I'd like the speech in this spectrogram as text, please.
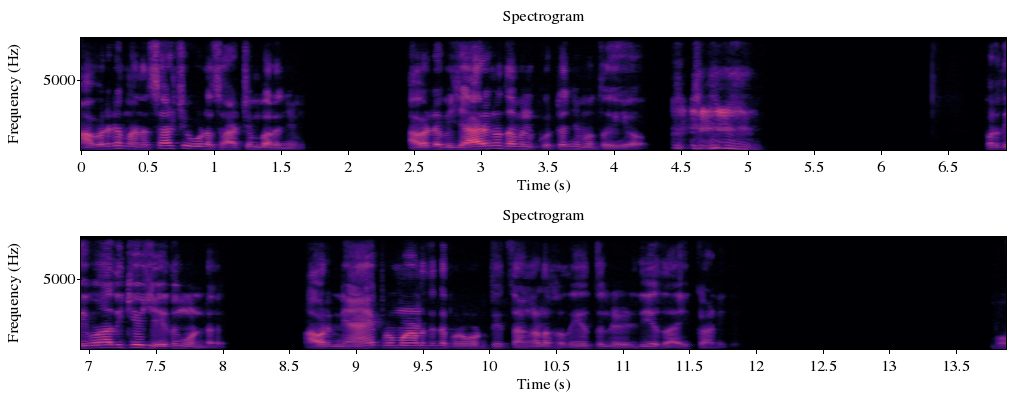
അവരുടെ മനസാക്ഷി കൂടെ സാക്ഷ്യം പറഞ്ഞു അവരുടെ വിചാരങ്ങൾ തമ്മിൽ കുറ്റം ചുമത്തുകയോ പ്രതിപാദിക്കുകയോ ചെയ്തും കൊണ്ട് അവർ ന്യായപ്രമാണത്തിന്റെ പ്രവൃത്തി തങ്ങളുടെ ഹൃദയത്തിൽ എഴുതിയതായി കാണിക്കുന്നു. അപ്പോ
